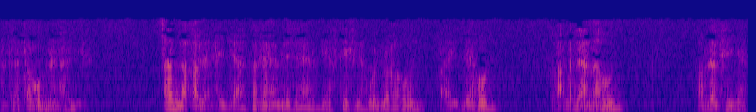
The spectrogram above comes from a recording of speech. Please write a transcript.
حتى تقوم بالحجة أما قبل الحجاب فكان النساء يفتشن وجوههن وأيديهن وأقدامهن قبل الحجاب.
